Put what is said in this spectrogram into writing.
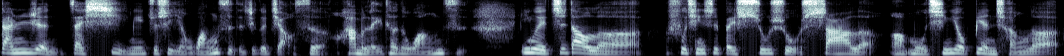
担任在戏里面，就是演王子的这个角色，哈姆雷特的王子，因为知道了父亲是被叔叔杀了啊，母亲又变成了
